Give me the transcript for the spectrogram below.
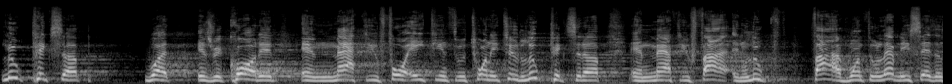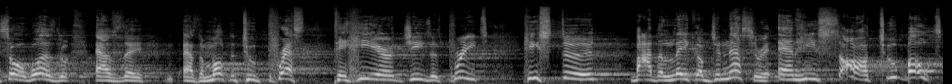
Luke picks up what is recorded in Matthew 4, 18 through 22. Luke picks it up in Matthew 5, in Luke 5, 1 through 11. He says, And so it was as the, as the multitude pressed to hear Jesus preach, he stood by the lake of Gennesaret and he saw two boats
